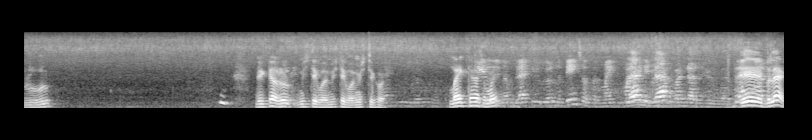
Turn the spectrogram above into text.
rule vector rule mistake भयो मिस्टेक भयो मिस्टेक भयो माइक कहाँ छ मै ए ब्ल्याक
